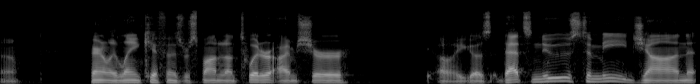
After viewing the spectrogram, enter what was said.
Oh. Apparently, Lane Kiffin has responded on Twitter. I'm sure. Oh, he goes, That's news to me, John.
